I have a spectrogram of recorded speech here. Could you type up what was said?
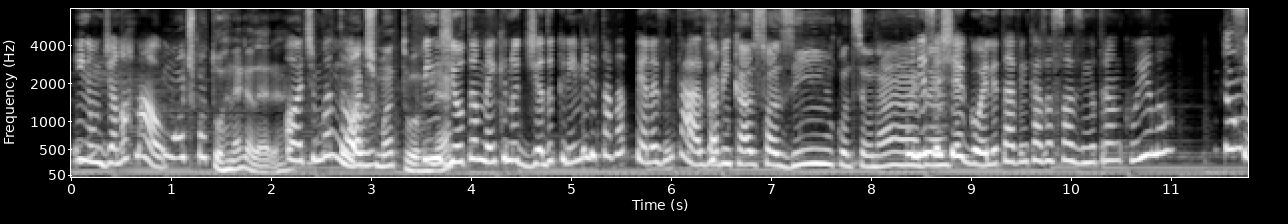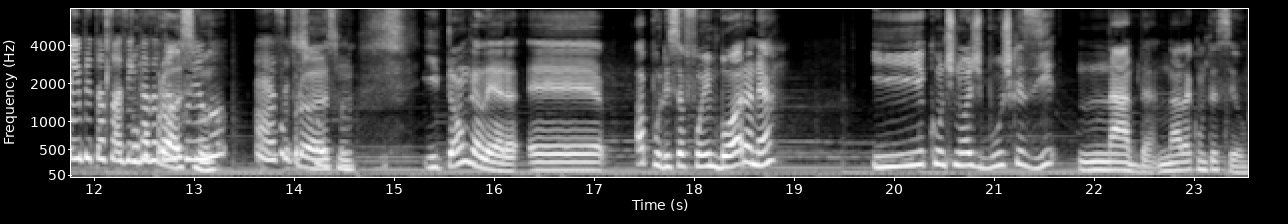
em um dia normal. Um ótimo ator, né, galera? Ótimo Um ator. ótimo ator. Né? Fingiu também que no dia do crime ele tava apenas em casa. Tava em casa sozinho, aconteceu A nada. polícia chegou, ele tava em casa sozinho, tranquilo. Sempre tá sozinho em casa, próximo. tranquilo. Essa O desculpa. próximo. Então, galera, é... a polícia foi embora, né? E continuou as buscas e nada, nada aconteceu.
